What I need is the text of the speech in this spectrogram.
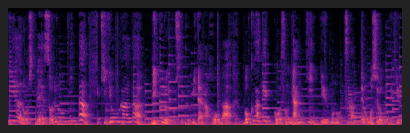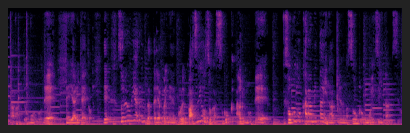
PR をして、それを見た企業側がリクルートしていくみたいな方が、僕は結構そのヤンキーっていうものを使って面白くできるかなって思うので、でやりたいと。で、それをやるんだったらやっぱりね、これバズ要素がすごくあるので、そこの絡めたいなっていうのがすごく思いついたんですよ。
